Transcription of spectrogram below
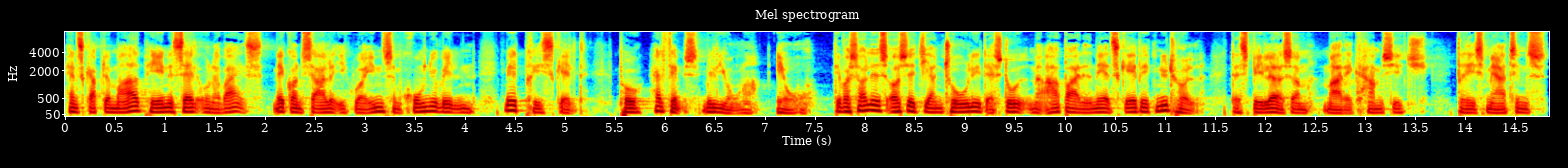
Han skabte meget pæne salg undervejs med Gonzalo Higuain som kronjuvelen med et prisskalt på 90 millioner euro. Det var således også Giantoli, der stod med arbejdet med at skabe et nyt hold, der spillere som Marek Hamsic, Dries Mertens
